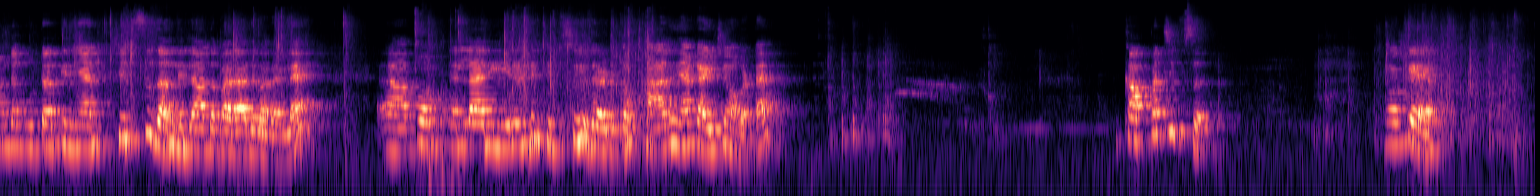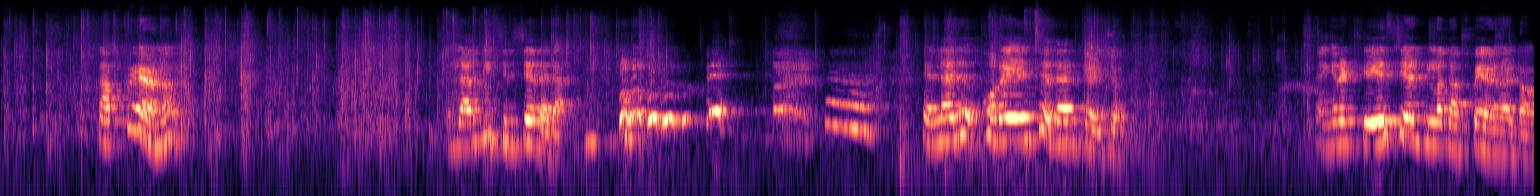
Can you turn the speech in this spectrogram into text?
എന്റെ കൂട്ടുകാർക്ക് ഞാൻ ചിപ്സ് തന്നില്ല എന്ന് പരാതി പറയല്ലേ? അപ്പം എല്ലാവരും ഈ രണ്ട് ചിപ്സ് ഇത് എടുത്തു. അത് ഞാൻ കഴിച്ചു നോക്കട്ടെ. കപ്പ ചിപ്സ് ഓക്കെ. കപ്പയാണ്. എല്ലാവർക്കും ഇച്ചിരിച്ചേ തരാം. എല്ലാവരും കുറേ എല്ലാവരും കഴിച്ചോ. ഭയങ്കര ടേസ്റ്റി ആയിട്ടുള്ള കപ്പയാണ് കേട്ടോ.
